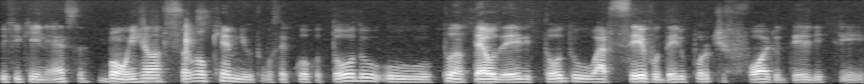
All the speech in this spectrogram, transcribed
e, fiquei nessa. Bom, em relação ao Cam Newton, você colocou todo o plantel dele, todo o arcevo dele, o portfólio dele de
